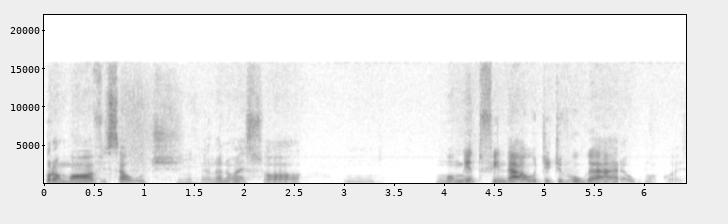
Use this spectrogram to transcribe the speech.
promove saúde. Uhum. Ela não é só um, um momento final de divulgar alguma coisa.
